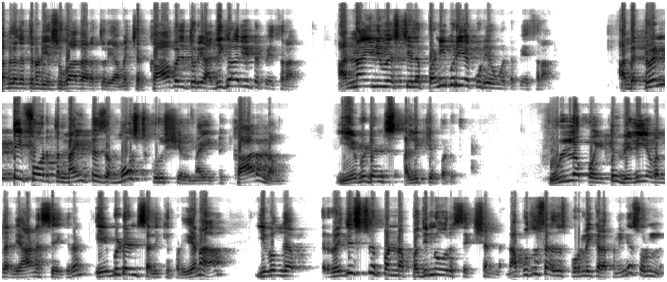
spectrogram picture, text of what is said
தமிழகத்தினுடைய சுகாதாரத்துறை அமைச்சர். காவல்துறை அதிகாரிகிட்ட பேசுறாங்க. அண்ணா யூனிவர்சிட்டியில பணிபுரியக்கூடியவங்ககிட்ட பேசுறாங்க. அந்த twenty fourth night is the most crucial night காரணம் எவிடன்ஸ் அளிக்கப்படுது. உள்ள போயிட்டு வெளியே வந்த ஞானசேகரன் எவிடன்ஸ் அளிக்கப்படுது. ஏன்னா இவங்க ரெஜிஸ்டர் பண்ண பதினோரு செக்ஷன்ல நான் புதுசாக அது பொருளை கலப்பினீங்க சொல்லல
